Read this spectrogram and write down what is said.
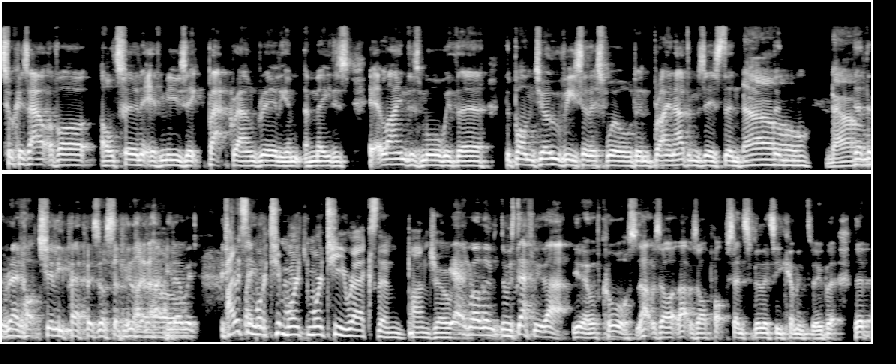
took us out of our alternative music background really and, and made us, it aligned us more with uh, the Bon Jovis of this world and Bryan Adamses than, no. than no. Than the Red Hot Chili Peppers or something like no. that. You know, which, I would say more t- more more T Rex than Bon Jovi. Yeah, well, there, there, was definitely that. You know, of course, that was our that was our pop sensibility coming through. But the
